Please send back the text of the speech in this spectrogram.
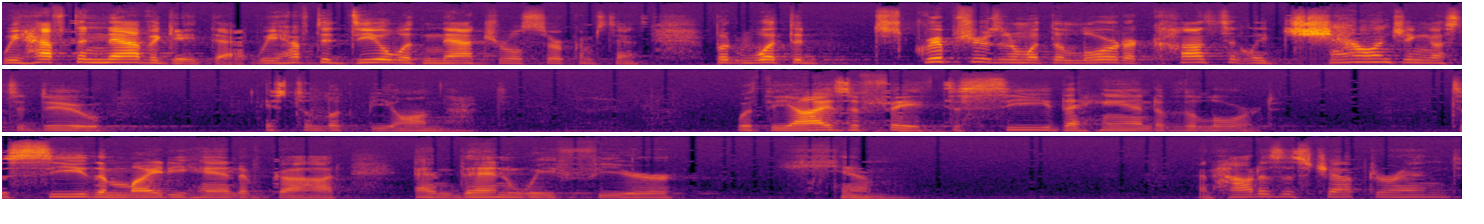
We have to navigate that. We have to deal with natural circumstance. But what the scriptures and what the Lord are constantly challenging us to do is to look beyond that with the eyes of faith, to see the hand of the Lord, to see the mighty hand of God. And then we fear Him. And how does this chapter end?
